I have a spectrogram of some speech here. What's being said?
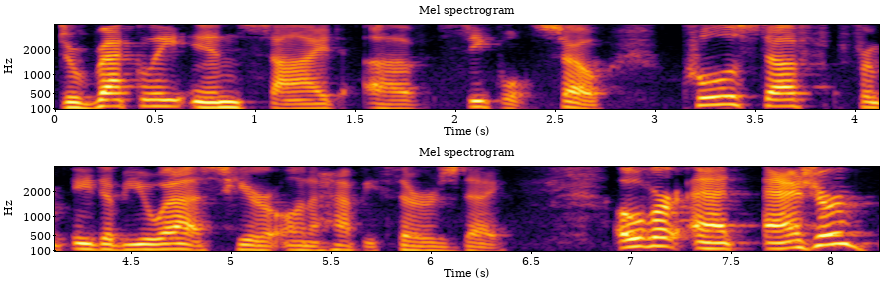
directly inside of SQL. So, cool stuff from AWS here on a happy Thursday. Over at Azure,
